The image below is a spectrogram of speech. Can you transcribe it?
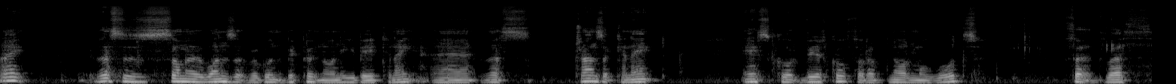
Right, this is some of the ones that we're going to be putting on eBay tonight. Uh, this Transit Connect escort vehicle for abnormal loads fitted with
